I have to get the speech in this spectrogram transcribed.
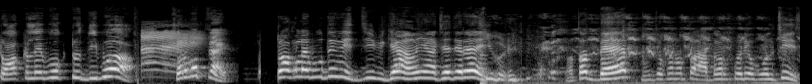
টক লেবু একটু দিব? শরবত চাই? টক লেবু দিবি জিভ গা হয়ে আছে যে রে। অত দে তুই যখন তো আদর করে বলছিস।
